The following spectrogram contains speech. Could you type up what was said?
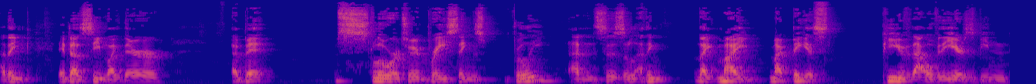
I think it does seem like they're a bit slower to embrace things fully. And so I think like my my biggest peeve of that over the years has been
